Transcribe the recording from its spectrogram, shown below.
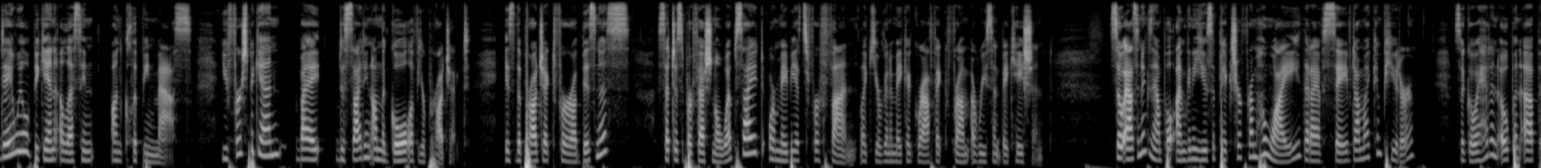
Today we will begin a lesson on clipping masks. You first begin by deciding on the goal of your project. Is the project for a business, such as a professional website, or maybe it's for fun, like you're going to make a graphic from a recent vacation. So as an example, I'm going to use a picture from Hawaii that I have saved on my computer. So go ahead and open up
